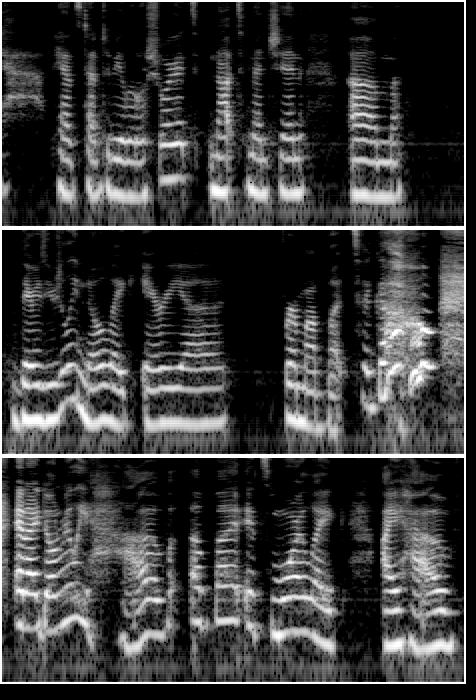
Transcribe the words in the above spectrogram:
yeah, pants tend to be a little short. Not to mention, um, there's usually no like area for my butt to go. and I don't really have a butt. It's more like I have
